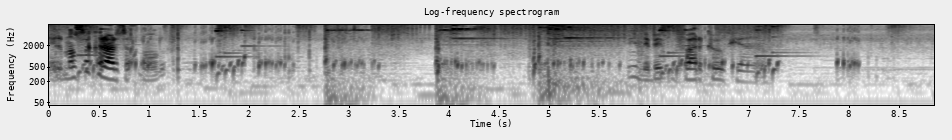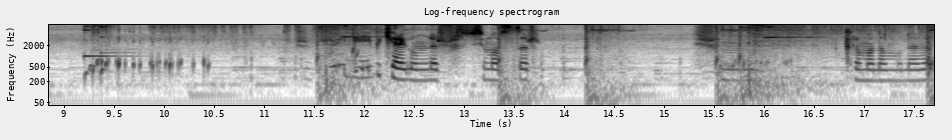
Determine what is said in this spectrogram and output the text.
Elmasa kırarsak ne olur? Yine pek bir farkı yok yani. Kere gönder şu Simastır. Şunu kırmadan bunu hemen.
